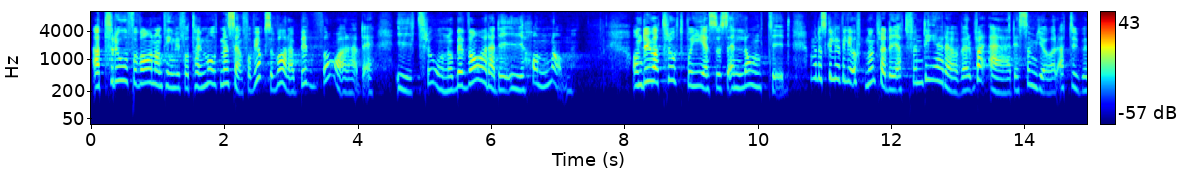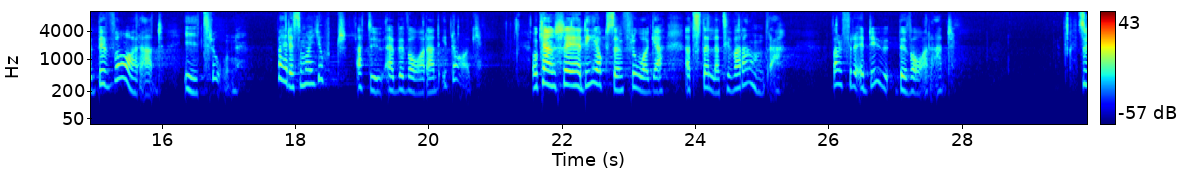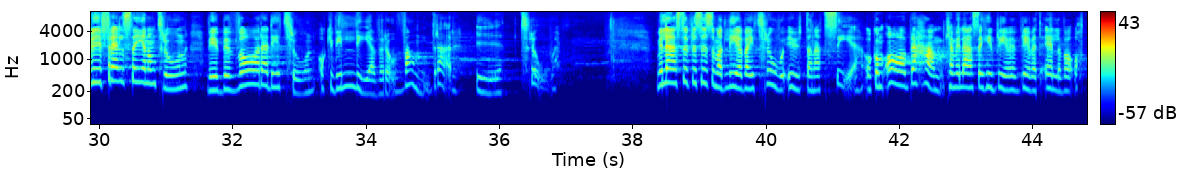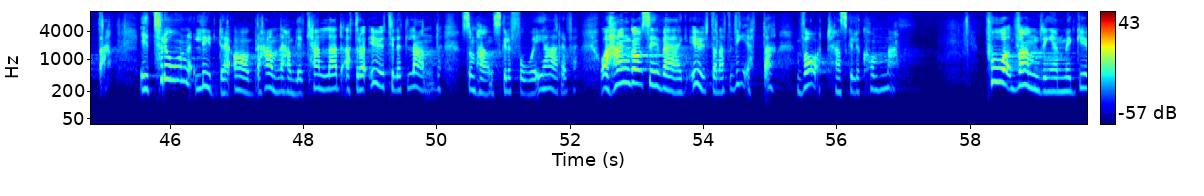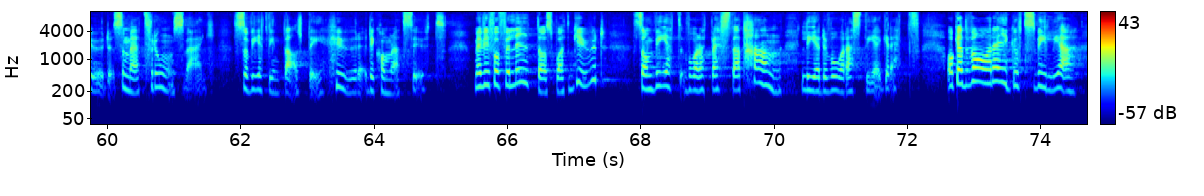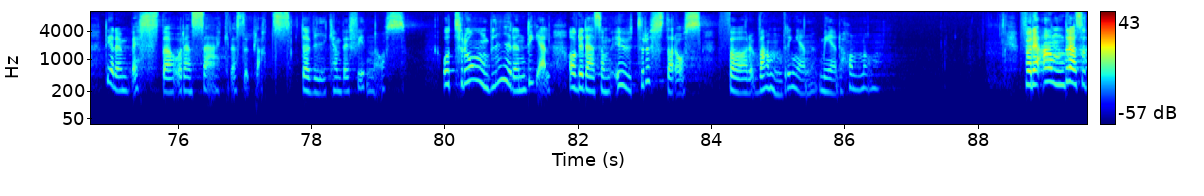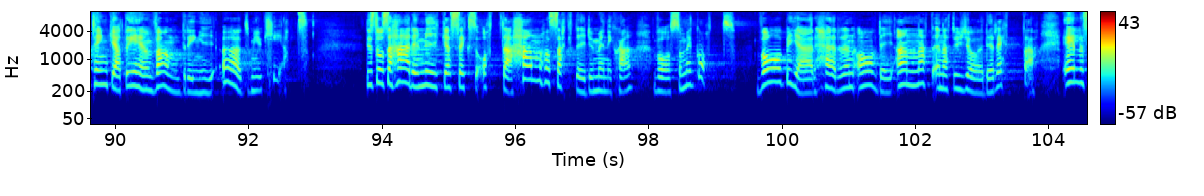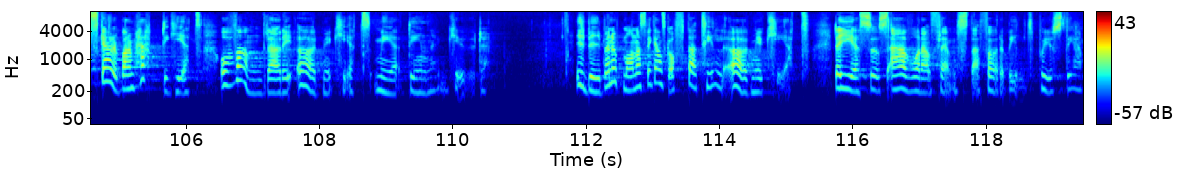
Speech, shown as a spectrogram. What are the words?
Att tro får vara någonting vi får ta emot, men sen får vi också vara bevarade i tron och bevarade i honom. Om du har trott på Jesus en lång tid, då skulle jag vilja uppmuntra dig att fundera över vad är det som gör att du är bevarad i tron? Vad är det som har gjort att du är bevarad idag? Och kanske är det också en fråga att ställa till varandra. Varför är du bevarad? Så vi är frälsta genom tron, vi är bevarade i tron och vi lever och vandrar i tro. Vi läste precis om att leva i tro utan att se. Och om Abraham kan vi läsa i Hebreerbrevet 11 och 8. I tron lydde Abraham när han blev kallad att dra ut till ett land som han skulle få i arv. Och han gav sig iväg utan att veta vart han skulle komma. På vandringen med Gud, som är trons väg, så vet vi inte alltid hur det kommer att se ut. Men vi får förlita oss på att Gud, som vet vårt bästa, att han leder våra steg rätt. Och att vara i Guds vilja, det är den bästa och den säkraste plats där vi kan befinna oss. Och tron blir en del av det där som utrustar oss för vandringen med honom. För det andra så tänker jag att det är en vandring i ödmjukhet. Det står så här i Mika 6 och 8. Han har sagt dig, du människa, vad som är gott. Vad begär Herren av dig annat än att du gör det rätta, älskar barmhärtighet och vandrar i ödmjukhet med din Gud? I Bibeln uppmanas vi ganska ofta till ödmjukhet, där Jesus är vår främsta förebild på just det.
